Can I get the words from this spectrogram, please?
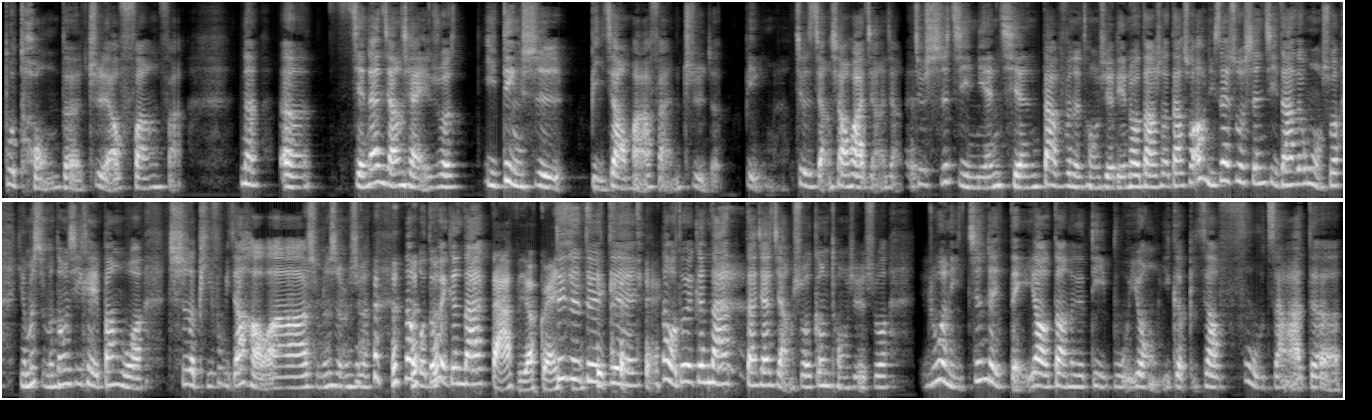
不同的治疗方法。那呃，简单讲起来，也就是说，一定是比较麻烦治的病。就是讲笑话讲一讲。就十几年前，大部分的同学联络到说，大家说哦，你在做生计，大家都问我说有没有什么东西可以帮我吃了皮肤比较好啊，什么什么什么。那我都会跟大家，大家比较关心、这个。对对对对，那我都会跟大家大家讲说，跟同学说，如果你真的得要到那个地步，用一个比较复杂的。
